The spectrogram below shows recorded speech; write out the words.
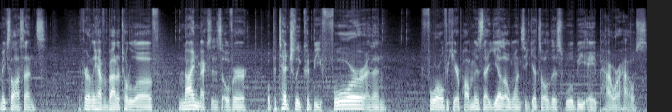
makes a lot of sense. I currently have about a total of nine mexes over what potentially could be four, and then four over here. Problem is that yellow, once he gets all this, will be a powerhouse.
